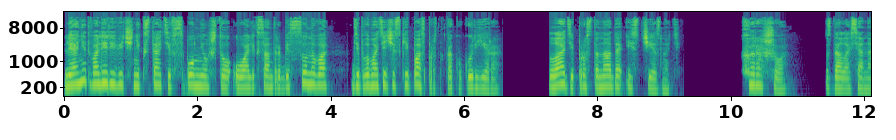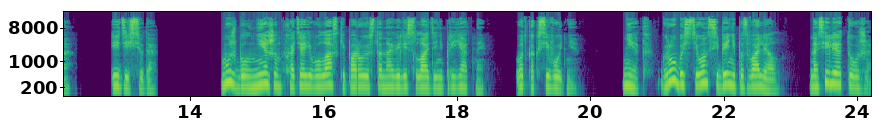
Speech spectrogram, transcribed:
Леонид Валерьевич не кстати вспомнил, что у Александра Бессонова Дипломатический паспорт, как у курьера. Ладе просто надо исчезнуть. «Хорошо», — сдалась она. «Иди сюда». Муж был нежен, хотя его ласки порою становились Ладе неприятны, вот как сегодня. Нет, грубости он себе не позволял, насилие тоже.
